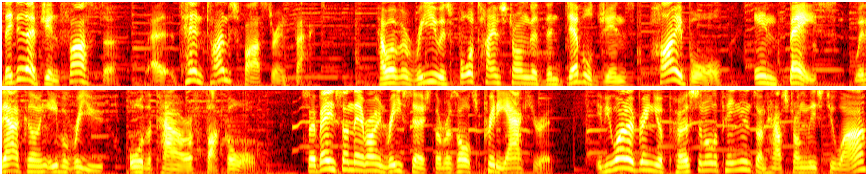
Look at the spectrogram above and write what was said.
They did have Jin faster, uh, 10 times faster in fact. However, Ryu is 4 times stronger than Devil Jin's high ball in base without going Evil Ryu or the power of fuck all. So based on their own research, the result's pretty accurate. If you want to bring your personal opinions on how strong these two are,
